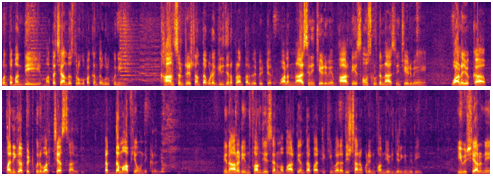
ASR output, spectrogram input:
కొంతమంది మత ఛాందస్తులు ఒక పక్కన తగులుకుని కాన్సన్ట్రేషన్ అంతా కూడా గిరిజన ప్రాంతాల మీద పెట్టారు. వాళ్ళని నాశనం చేయడమే భారతీయ సంస్కృతిని నాశనం చేయడమే వాళ్ళ యొక్క పనిగా పెట్టుకుని వర్క్ చేస్తున్నారు ఇది. పెద్ద మాఫియా ఉంది ఇక్కడది. నేను ఆల్రెడీ ఇన్ఫామ్ చేశాను మా భారతీయ జనతా పార్టీకి వారి అధిష్టానం కూడా ఇన్ఫామ్ చేయడం జరిగింది ఇది. ఈ విషయాలని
